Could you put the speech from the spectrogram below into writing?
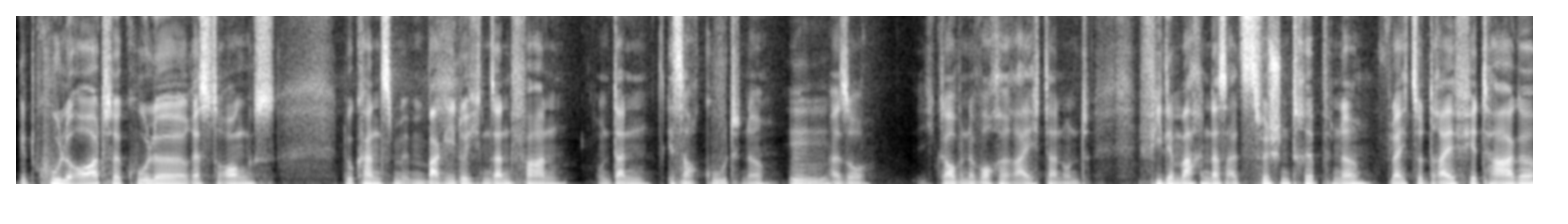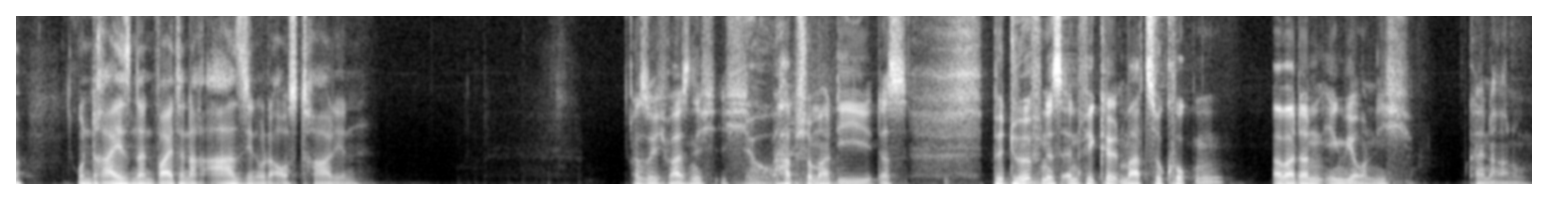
gibt coole Orte, coole Restaurants. Du kannst mit dem Buggy durch den Sand fahren und dann ist auch gut, ne? Mhm. Also ich glaube, eine Woche reicht dann und viele machen das als Zwischentrip, ne? Vielleicht so drei, vier Tage und reisen dann weiter nach Asien oder Australien. Also ich weiß nicht, ich habe schon mal die, das Bedürfnis entwickelt, mal zu gucken, aber dann irgendwie auch nicht. Keine Ahnung.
